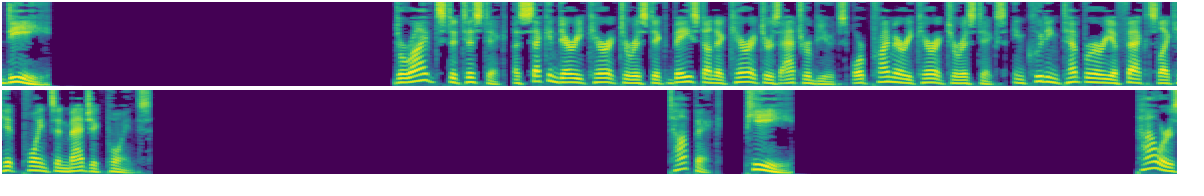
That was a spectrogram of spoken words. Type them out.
D Derived statistic, a secondary characteristic based on a character's attributes or primary characteristics, including temporary effects like hit points and magic points. Topic P Powers,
